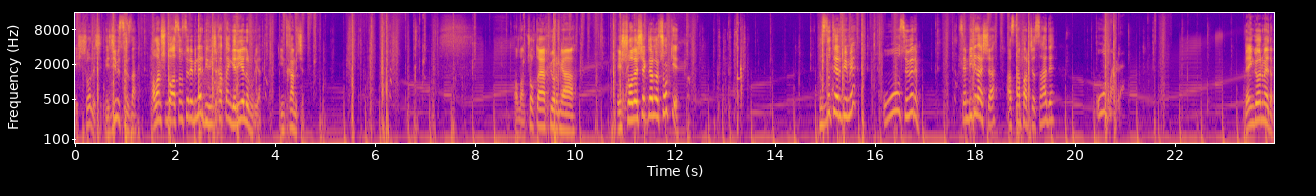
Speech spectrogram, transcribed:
Eşşoğlu eşek. Neci misiniz lan? Allah'ım şimdi o asansöre biner birinci kattan geri gelir buraya. İntikam için. Allah'ım çok dayak yiyorum ya. Eşşoğlu eşekler de çok ki. Hızlı terfi mi? Oo severim. Sen bir git aşağı. Aslan parçası hadi. Oo. Ben görmedim.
